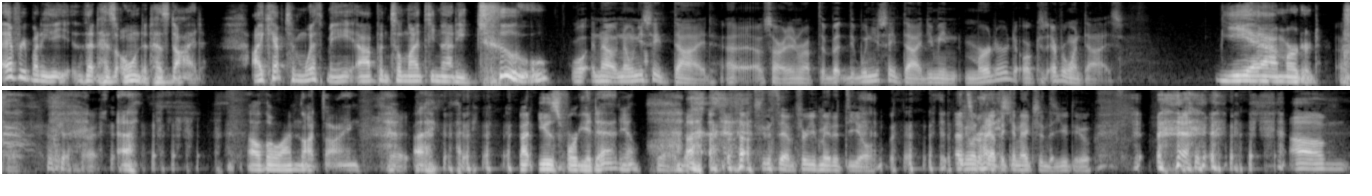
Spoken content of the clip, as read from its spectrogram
everybody that has owned it has died. I kept him with me up until 1992. well, now, now, when you say died, uh, I'm sorry to interrupt, but when you say died, you mean murdered, or because everyone dies? Yeah, murdered. Okay. okay. Right. Although I'm not dying. right. I, I got news for you, Daniel. Yeah, no, I was going to say, I'm sure you've made a deal. anyone's got the connections, you do. um,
